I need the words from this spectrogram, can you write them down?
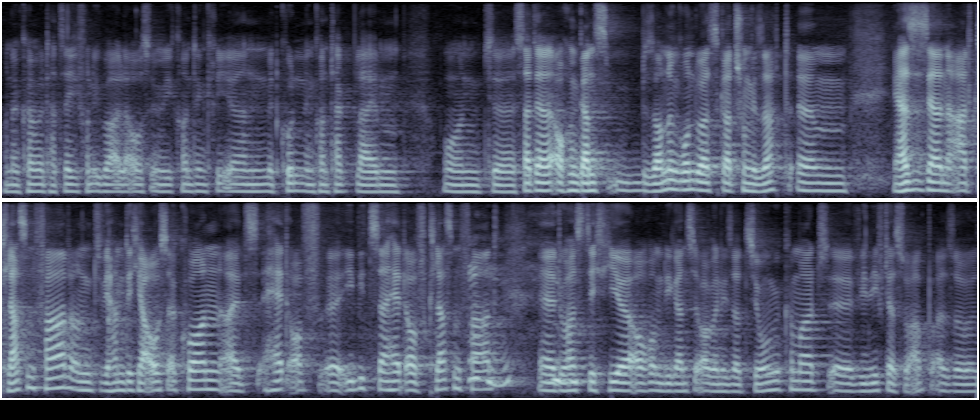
Und dann können wir tatsächlich von überall aus irgendwie Content kreieren, mit Kunden in Kontakt bleiben. Und äh, es hat ja auch einen ganz besonderen Grund, du hast es gerade schon gesagt. Ähm, ja, es ist ja eine Art Klassenfahrt und wir haben dich ja auserkoren als Head of äh, Ibiza, Head of Klassenfahrt. Äh, du hast dich hier auch um die ganze Organisation gekümmert. Äh, wie lief das so ab? Also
